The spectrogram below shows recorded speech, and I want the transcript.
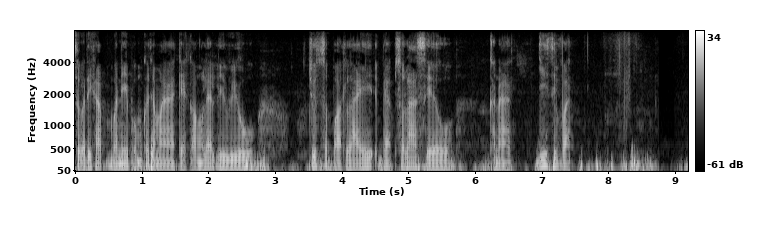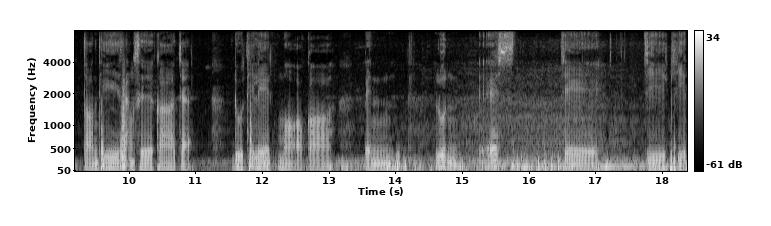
สวัสดีครับ วันนี้ผมก็จะมาแกะกล่องและรีวิว ชุดสปอตไลท์แบบโซลาเซลล์ขนาด 20 วัตต์ ตอนที่สั่งซื้อก็จะดูที่เลขมอกเป็นรุ่น SJG ขีด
